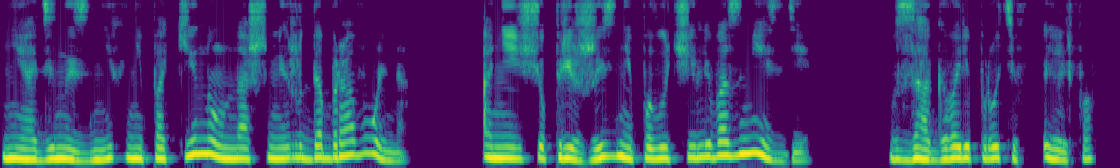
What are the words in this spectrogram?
Ни один из них не покинул наш мир добровольно. Они еще при жизни получили возмездие. В заговоре против эльфов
